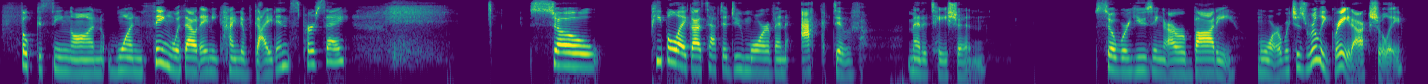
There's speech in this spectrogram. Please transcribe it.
focusing on one thing without any kind of guidance per se. So, people like us have to do more of an active meditation. So, we're using our body more, which is really great, actually.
